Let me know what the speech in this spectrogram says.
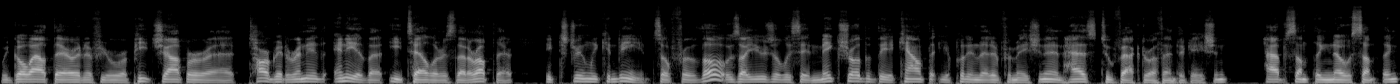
we go out there, and if you're a repeat shopper at Target or any of, any of the e-tailers that are up there, extremely convenient. So for those, I usually say make sure that the account that you're putting that information in has two-factor authentication. Have something know something.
